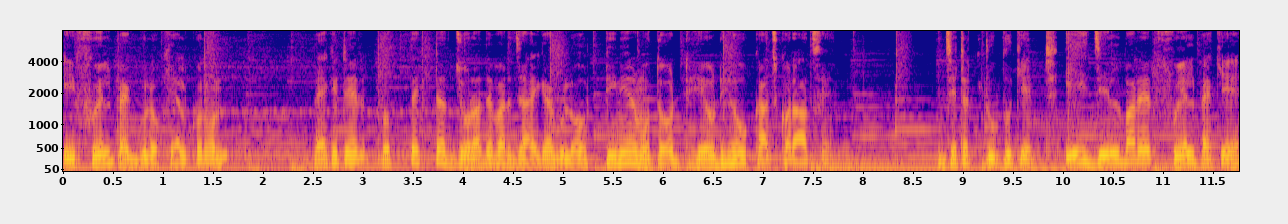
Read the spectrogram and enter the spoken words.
এই ফুয়েল প্যাকগুলো খেয়াল করুন। প্যাকেটের প্রত্যেকটা জোড়া দেবার জায়গাগুলো টিনের মতো ঢেউ ঢেউ কাজ করা আছে। যেটা ডুপ্লিকেট। এই জেলবারের ফুয়েল প্যাকে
